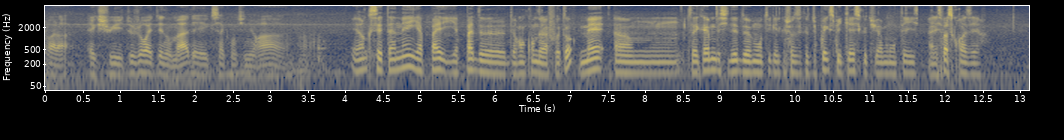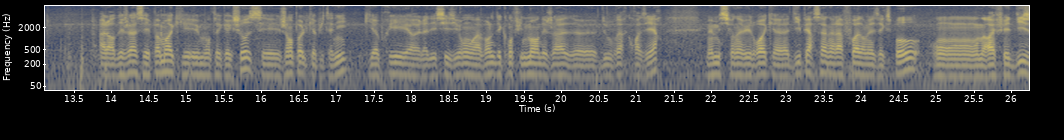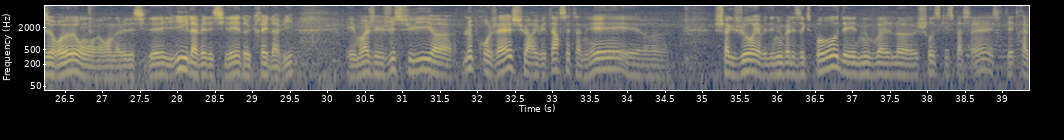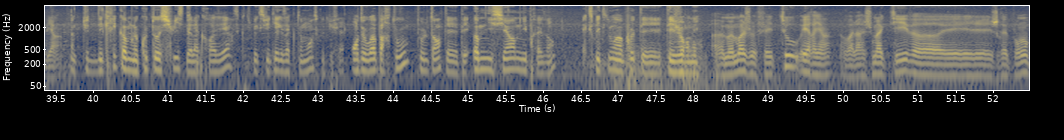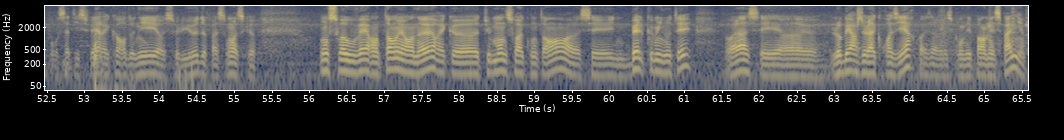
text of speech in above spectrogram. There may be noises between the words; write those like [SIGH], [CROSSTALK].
Voilà. Et que je suis toujours été nomade et que ça continuera. euh, voilà. Et donc cette année, il n'y a pas, de, rencontre de la photo, mais euh, tu avais quand même décidé de monter quelque chose. Est-ce que tu peux expliquer ce que tu as monté à l'espace croisière? Alors déjà, c'est pas moi qui ai monté quelque chose, c'est Jean-Paul Capitani qui a pris euh, la décision avant le déconfinement déjà d'ouvrir Croisière. Même si on avait le droit qu'à 10 personnes à la fois dans les expos, on, aurait fait 10 heureux, on avait décidé, il avait décidé de créer de la vie. Et moi j'ai juste suivi euh, le projet, je suis arrivé tard cette année et euh, chaque jour il y avait des nouvelles expos, des nouvelles euh, choses qui se passaient et c'était très bien. Donc tu te décris comme le couteau suisse de la croisière. Est-ce que tu peux expliquer exactement ce que tu fais? On te voit partout, tout le temps, tu es, omniscient, omniprésent. Explique-nous un peu tes, tes journées. Euh, mais moi, je fais tout et rien. Voilà, je m'active et je réponds pour satisfaire et coordonner ce lieu de façon à ce que on soit ouvert en temps et en heure et que tout le monde soit content. Euh, c'est une belle communauté. Voilà, c'est euh, l'auberge de la croisière, quoi, parce qu'on n'est pas en Espagne.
